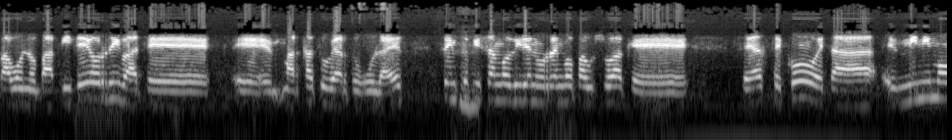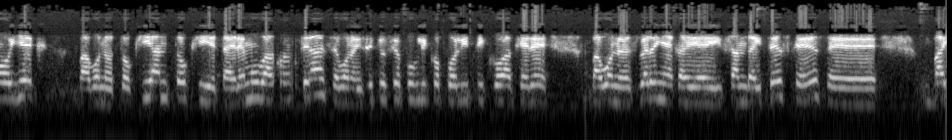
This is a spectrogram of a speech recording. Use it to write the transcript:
ba, bueno, ba, bide horri bat e, e, markatu behar dugula, ez? Zeintzuk izango diren urrengo pausoak, e, zehazteko eta minimo hoiek ba, bueno, tokian toki eta eremu bakontzean, ze bueno, instituzio publiko politikoak ere ba, bueno, ezberdinak izan daitezke, ez? E, bai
